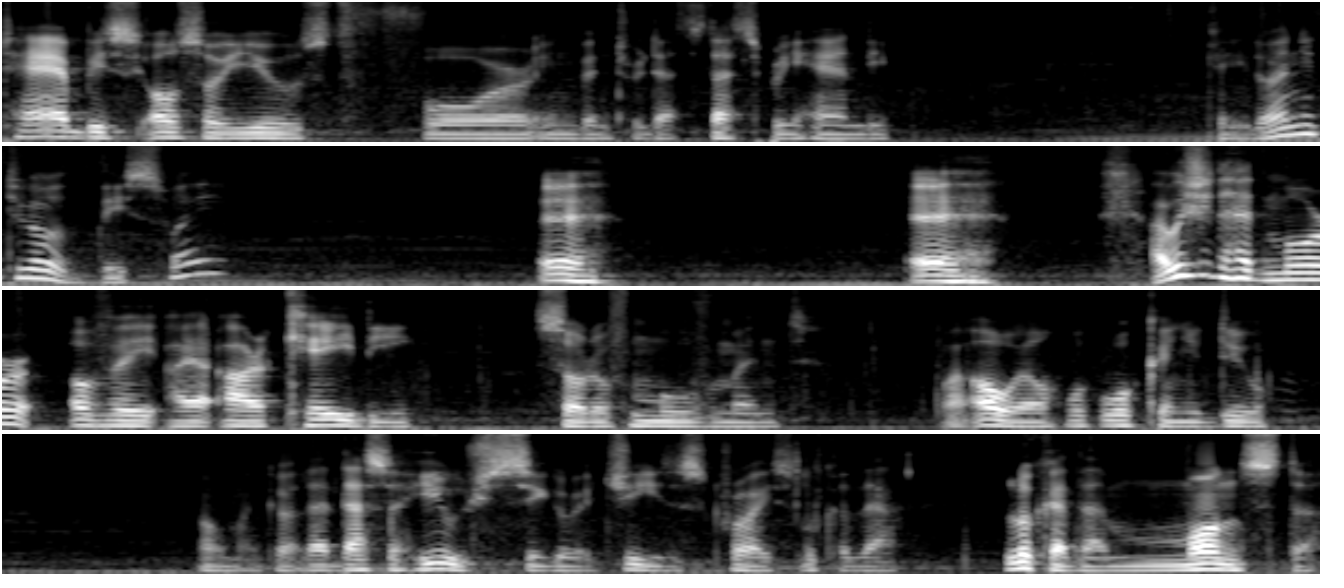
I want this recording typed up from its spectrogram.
Tab is also used for inventory. That's that's pretty handy. Okay, do I need to go this way? Uh. Uh. I wish it had more of a ar- arcadey sort of movement. Well, oh well, what, what can you do? Oh my god, that that's a huge cigarette. Jesus Christ, look at that. Look at that monster.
